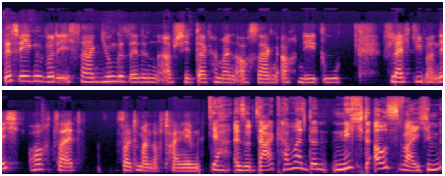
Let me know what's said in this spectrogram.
Deswegen würde ich sagen, Junggesellinnenabschied, da kann man auch sagen, ach nee, du, vielleicht lieber nicht. Hochzeit, sollte man doch teilnehmen. Ja, also da kann man dann nicht ausweichen.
